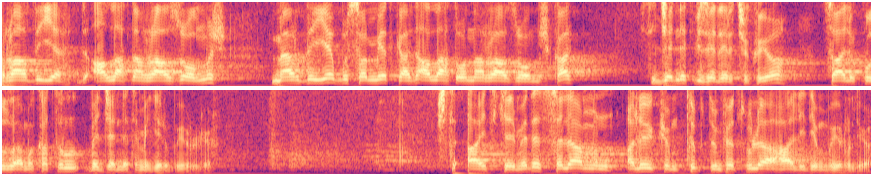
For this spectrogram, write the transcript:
Radiye, Allah'tan razı olmuş. Merdiye bu samimiyet karşısında Allah da ondan razı olmuş kalp. İşte cennet vizeleri çıkıyor. Salih kullarıma katıl ve cennetime gir buyuruluyor. İşte ayet-i kerimede selamun aleyküm tıbtüm fethulâ halidin buyuruluyor.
